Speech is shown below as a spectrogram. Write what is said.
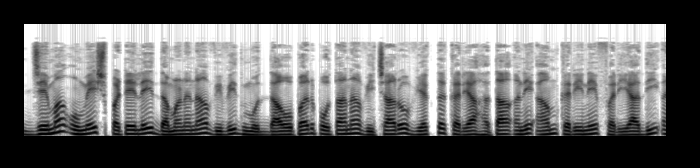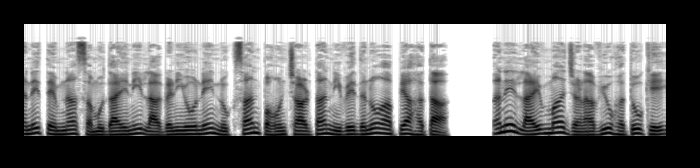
જેમાં ઉમેશ પટેલે દમણના વિવિધ મુદ્દાઓ પર પોતાના વિચારો વ્યક્ત કર્યા હતા અને આમ કરીને ફરિયાદી અને તેમના સમુદાયની લાગણીઓને નુકસાન પહોંચાડતા નિવેદનો આપ્યા હતા. અને લાઇવમાં જણાવ્યું હતું કે,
